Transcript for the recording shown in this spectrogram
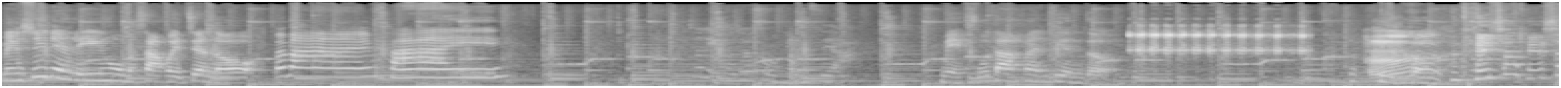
美食一点零，我们下回见喽，拜拜。拜。这里盒叫什么名字呀？美福大饭店的 等一下，等一下，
